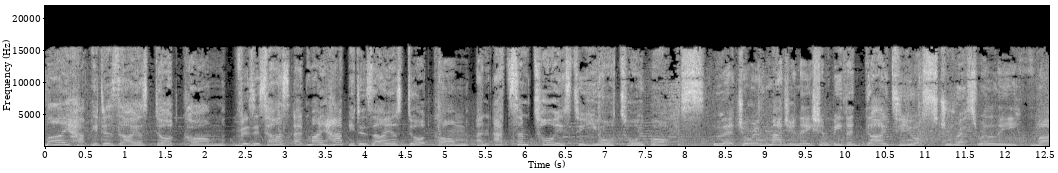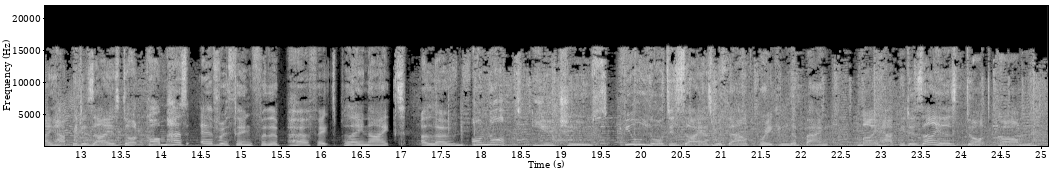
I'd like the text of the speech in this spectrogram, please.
myhappydesires.com. Visit us at myhappydesires.com and add some toys to your toy box. Let your imagination be the guide to your stress relief. myhappydesires.com has everything for the perfect play night. Alone or not, you choose. Fuel your desires without breaking the bank. myhappydesires.com.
